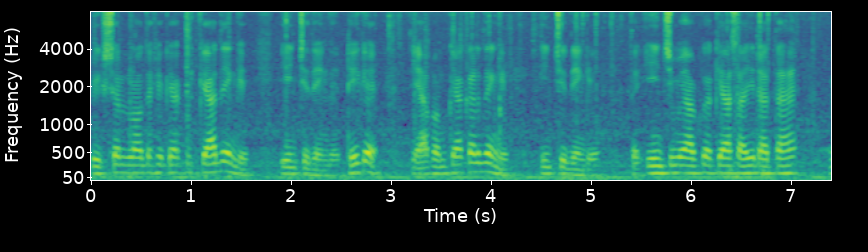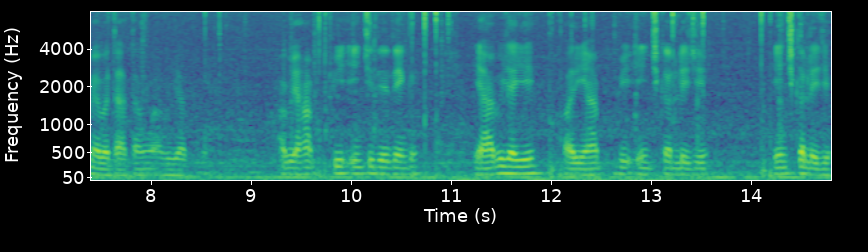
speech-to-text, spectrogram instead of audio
पिक्सल ना देखे, क्या क्या देंगे? इंच देंगे, ठीक है? तो यहाँ पर हम क्या कर देंगे? इंच देंगे। तो इंच में आपका क्या साइज़ रहता है? मैं बताता हूँ अभी आपको। अब यहाँ भी इंच दे देंगे। यहाँ भी जाइए और यहाँ भी इंच कर लीजिए। इंच कर लीजिए।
